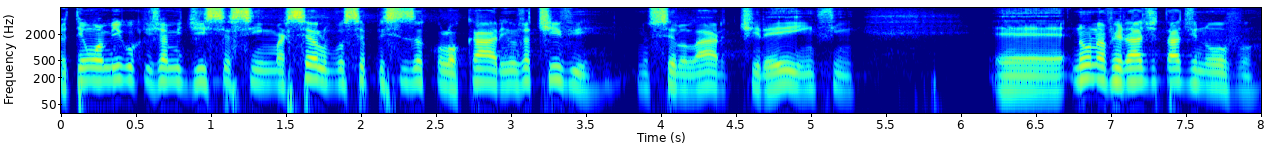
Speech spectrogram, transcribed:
Eu tenho um amigo que já me disse assim, Marcelo, você precisa colocar, eu já tive no celular, tirei, enfim. É, não, na verdade está de novo.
